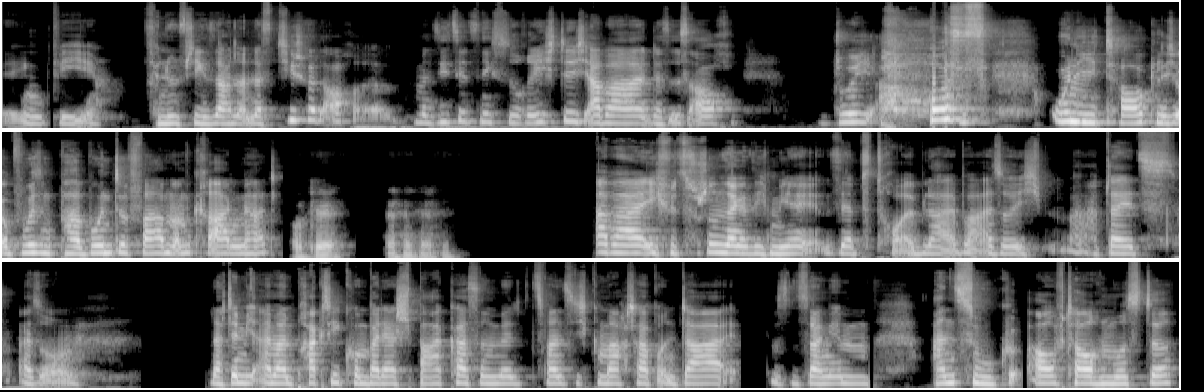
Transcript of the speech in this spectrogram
irgendwie vernünftige Sachen an. Das T-Shirt auch, äh, man sieht es jetzt nicht so richtig, aber das ist auch durchaus unitauglich, obwohl es ein paar bunte Farben am Kragen hat. Okay. Aber ich würde schon sagen, dass ich mir selbst treu bleibe. Also ich habe da jetzt, also nachdem ich einmal ein Praktikum bei der Sparkasse mit 20 gemacht habe und da sozusagen im Anzug auftauchen musste,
